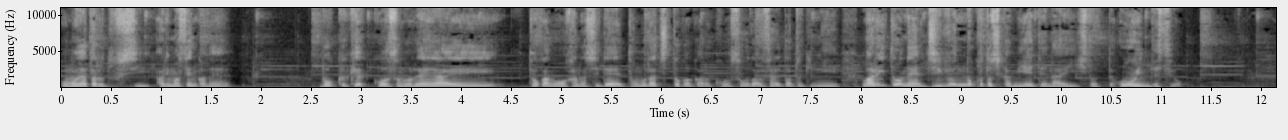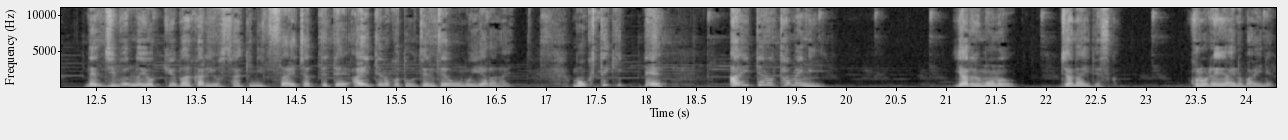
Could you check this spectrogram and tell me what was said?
思い当たる節ありませんかね？僕結構その恋愛とかのお話で友達とかからこう相談された時に割とね自分のことしか見えてない人って多いんですよ。ね、自分の欲求ばかりを先に伝えちゃってて相手のことを全然思いやらない。目的って相手のためにやるものじゃないですか。この恋愛の場合ね。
